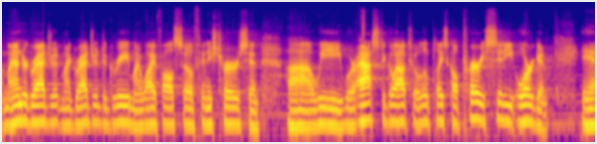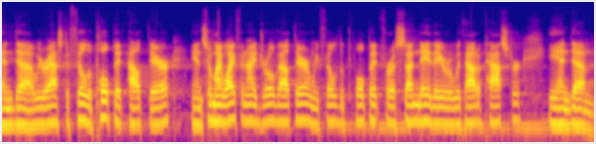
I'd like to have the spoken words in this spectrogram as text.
my undergraduate, my graduate degree. My wife also finished hers, and we were asked to go out to a little place called Prairie City, Oregon. And uh, we were asked to fill the pulpit out there. And so my wife and I drove out there and we filled the pulpit for a Sunday. They were without a pastor. And um,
